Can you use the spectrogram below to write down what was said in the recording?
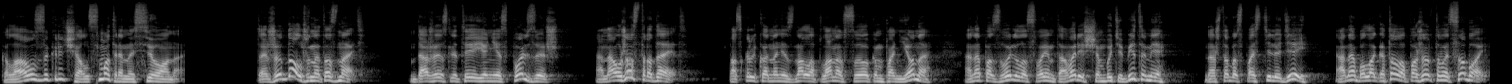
Клаус закричал, смотря на Сиона. «Ты же должен это знать! Даже если ты её не используешь, она уже страдает. Поскольку она не знала планов своего компаньона, она позволила своим товарищам быть убитыми, но чтобы спасти людей, она была готова пожертвовать собой.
